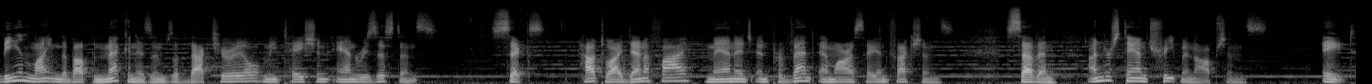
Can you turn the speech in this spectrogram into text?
Be enlightened about the mechanisms of bacterial mutation and resistance. 6. How to identify, manage, and prevent MRSA infections. 7. Understand treatment options. 8.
